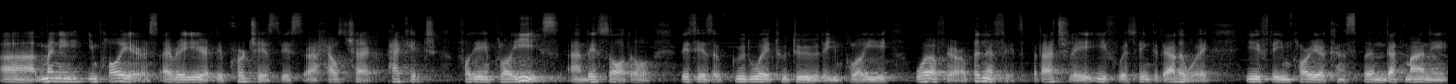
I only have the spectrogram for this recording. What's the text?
uh, many employers every year, they purchase this uh, health check package for the employees. And they thought, oh, this is a good way to do the employee welfare benefits. But actually, if we think the other way, if the employer can spend that money,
